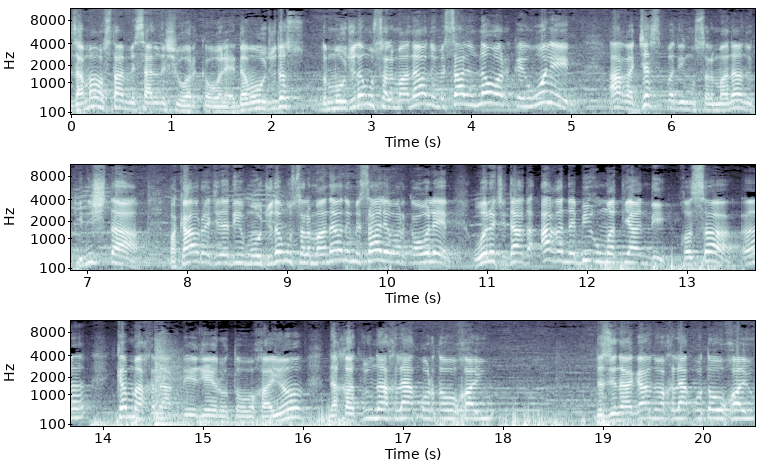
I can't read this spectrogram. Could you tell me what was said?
زما او ستا مثال نشي ورکولای د موجوده د موجوده مسلمانانو مثال نه ورکي ولې هغه جذب دي مسلمانانو کې نشتا پکاره چې د موجوده مسلمانانو مثال ورکولای ولې چې دا د هغه نبی امتیان دي خو څه کم اخلاق دی غیر ته وخایو د قتلون اخلاق ورته وخایو د زناګانو اخلاق ورته وخایو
